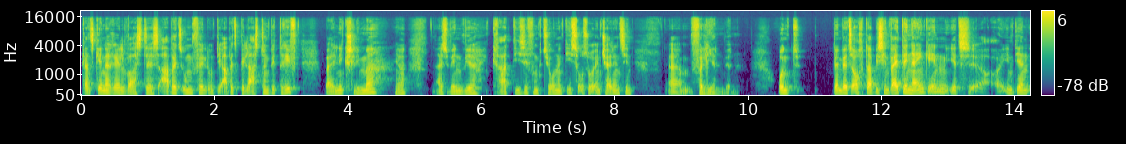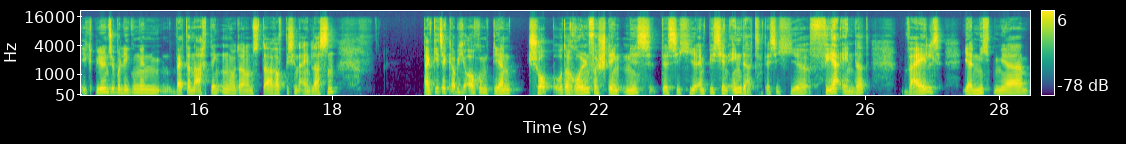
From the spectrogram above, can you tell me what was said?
ganz generell, was das Arbeitsumfeld und die Arbeitsbelastung betrifft, weil nichts schlimmer, ja, als wenn wir gerade diese Funktionen, die so, so entscheidend sind, ähm, verlieren würden. Und wenn wir jetzt auch da ein bisschen weiter hineingehen, jetzt äh, in deren Experience-Überlegungen weiter nachdenken oder uns darauf ein bisschen einlassen, dann geht es ja, glaube ich, auch um deren Job- oder Rollenverständnis, das sich hier ein bisschen ändert, das sich hier verändert, weil ja nicht mehr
